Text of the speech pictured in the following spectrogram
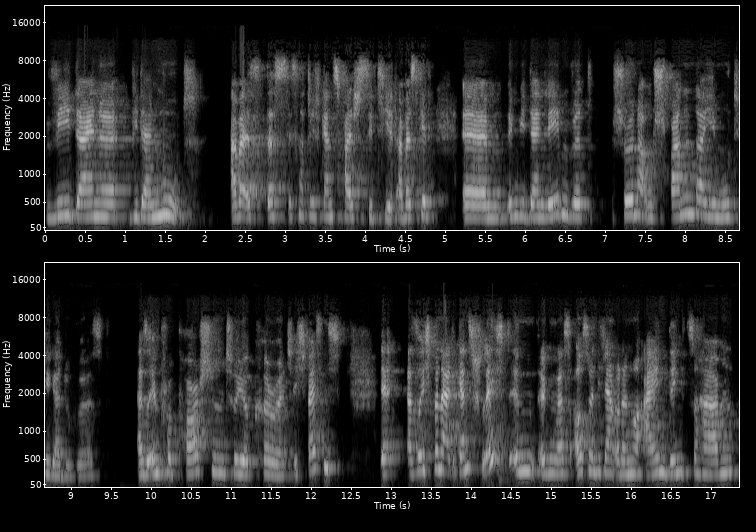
wie, deine, wie dein Mut. Aber es, das ist natürlich ganz falsch zitiert. Aber es geht ähm, irgendwie, dein Leben wird schöner und spannender, je mutiger du wirst. Also in proportion to your courage. Ich weiß nicht, äh, also ich bin halt ganz schlecht in irgendwas auswendig lernen oder nur ein Ding zu haben.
